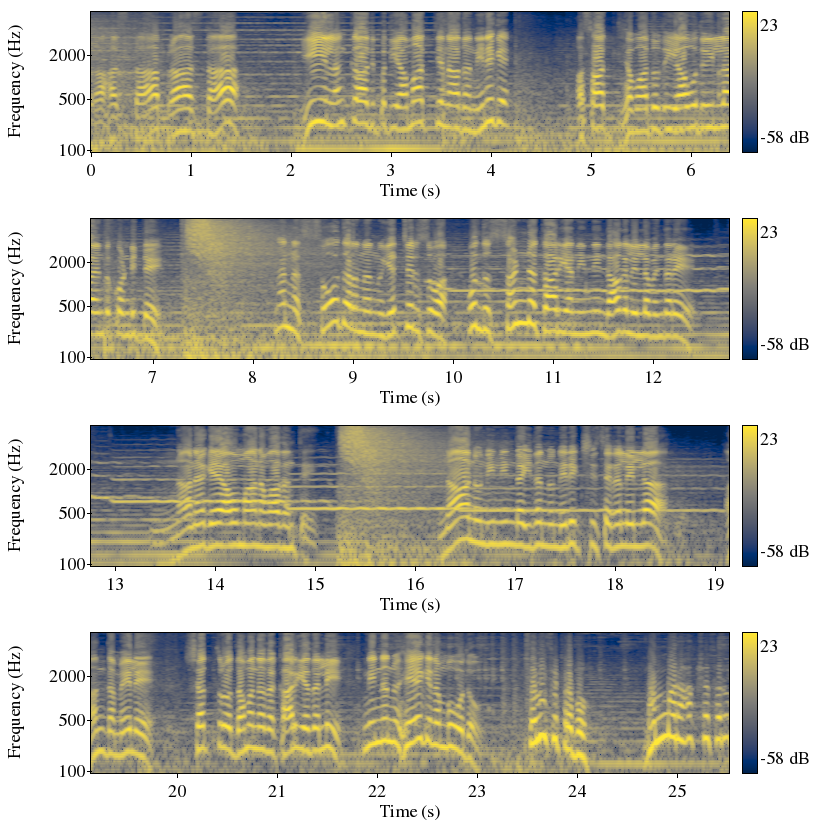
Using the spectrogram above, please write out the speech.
ಪ್ರಹಸ್ತ ಪ್ರಹಸ್ತ ಈ ಲಂಕಾಧಿಪತಿ ಅಮಾತ್ಯನಾದ ನಿನಗೆ ಅಸಾಧ್ಯವಾದುದು ಯಾವುದೂ ಇಲ್ಲ ಎಂದುಕೊಂಡಿದ್ದೆ. ನನ್ನ ಸೋದರನನ್ನು ಎಚ್ಚರಿಸುವ ಒಂದು ಸಣ್ಣ ಕಾರ್ಯ ನಿನ್ನಿಂದ ಆಗಲಿಲ್ಲವೆಂದರೆ ನನಗೆ ಅವಮಾನವಾದಂತೆ. ನಾನು ನಿನ್ನಿಂದ ಇದನ್ನು ನಿರೀಕ್ಷಿಸಿರಲಿಲ್ಲ. ಅಂದ ಮೇಲೆ ಶತ್ರು ದಮನದ ಕಾರ್ಯದಲ್ಲಿ ನಿನ್ನನ್ನು ಹೇಗೆ ನಂಬುವುದು? ಕ್ಷಮಿಸಿ ಪ್ರಭು. ನಮ್ಮ ರಾಕ್ಷಸರು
